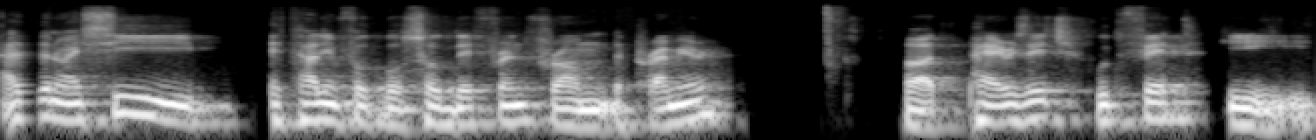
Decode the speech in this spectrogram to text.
I don't know. I see Italian football so different from the Premier, but Perisic would fit. He,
